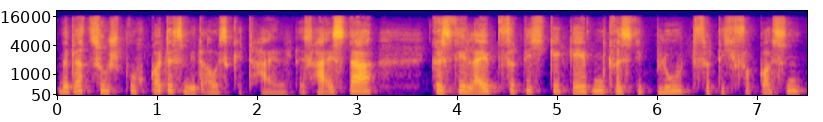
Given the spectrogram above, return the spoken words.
wird der Zuspruch Gottes mit ausgeteilt. Das heißt da, Christi Leib für dich gegeben, Christi Blut für dich vergossen.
